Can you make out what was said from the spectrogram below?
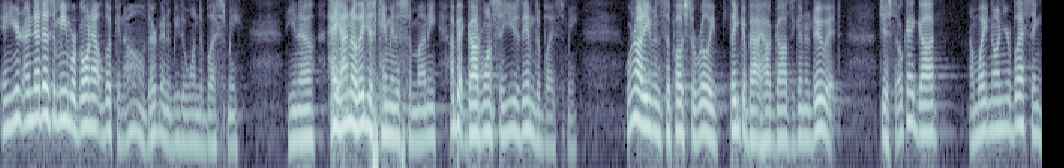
And, and that doesn't mean we're going out looking, oh, they're going to be the one to bless me. You know, hey, I know they just came into some money. I bet God wants to use them to bless me. We're not even supposed to really think about how God's going to do it. Just, okay, God, I'm waiting on your blessing.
